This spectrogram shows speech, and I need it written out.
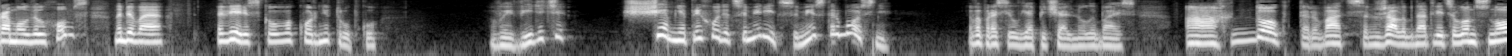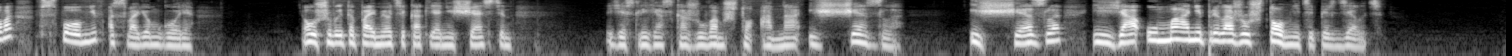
промолвил Холмс, набивая верескового корня трубку. — Вы видите, с чем мне приходится мириться, мистер Босни? — вопросил я, печально улыбаясь. — Ах, доктор Ватсон! — жалобно ответил он снова, вспомнив о своем горе. — Уж вы-то поймете, как я несчастен, если я скажу вам, что она исчезла. Исчезла, и я ума не приложу, что мне теперь делать. —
